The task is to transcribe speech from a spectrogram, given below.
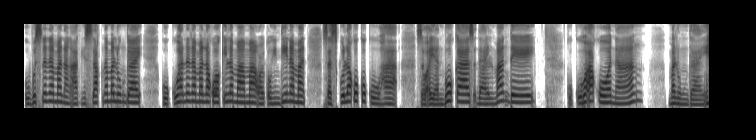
Ubus na naman ang aking stock na malunggay. Kukuha na naman ako kila mama or kung hindi naman, sa school ako kukuha. So, ayan, bukas, dahil Monday, kukuha ako ng malunggay.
